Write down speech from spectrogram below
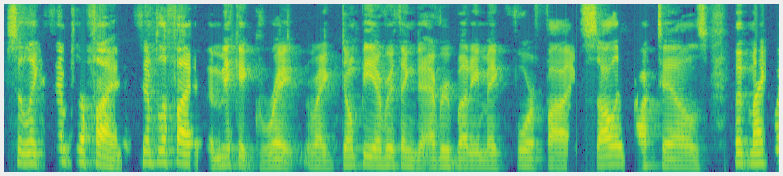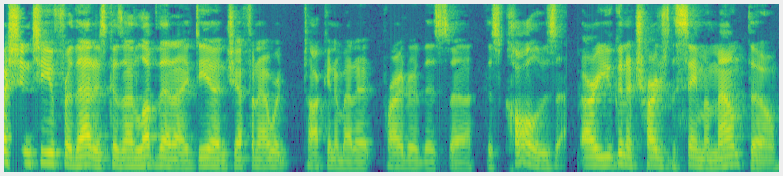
So, like, simplify it, simplify it, and make it great. Right? Don't be everything to everybody. Make four or five solid cocktails. But my question to you for that is because I love that idea, and Jeff and I were talking about it prior to this uh, this call. Is are you going to charge the same amount though?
